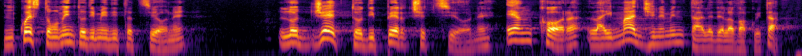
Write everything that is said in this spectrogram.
in questo momento di meditazione l'oggetto di percezione è ancora la immagine mentale della vacuità,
